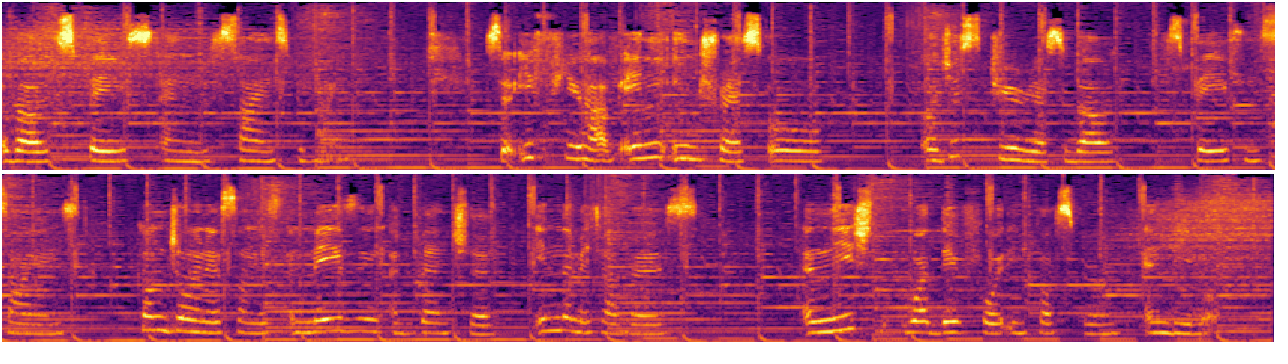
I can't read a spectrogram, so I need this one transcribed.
about space and the science behind it. So if you have any interest or or just curious about space and science, come join us on this amazing adventure in the metaverse. Unleash what they thought impossible and be more.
